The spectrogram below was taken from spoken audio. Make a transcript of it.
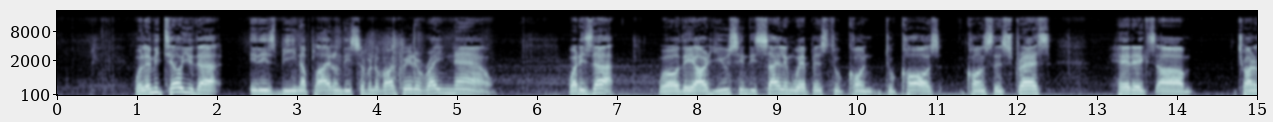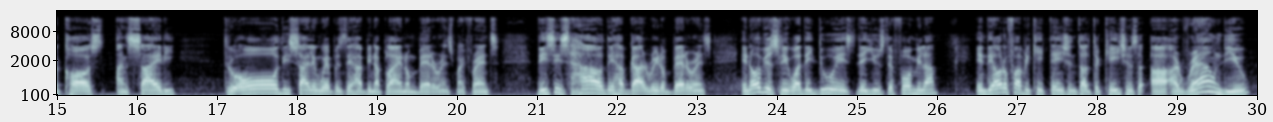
Well, let me tell you that it is being applied on the servant of our Creator right now. What is that? Well, they are using these silent weapons to con- to cause constant stress, headaches, um, trying to cause anxiety through all these silent weapons they have been applying on veterans, my friends. This is how they have got rid of veterans. And obviously, what they do is they use the formula and they auto fabricate tensions, altercations uh, around you.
